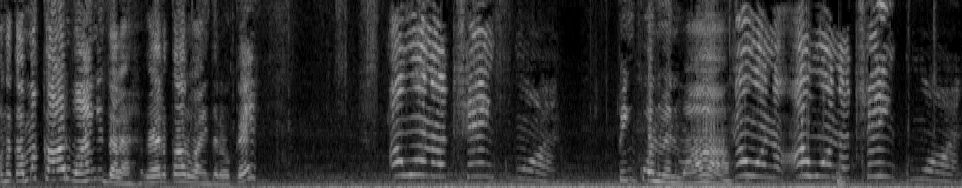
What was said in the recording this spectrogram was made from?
உனக்கு அம்மா கார் வாங்கி தரேன் வேற கார் வாங்கி தரேன் okay I want a one. One வேணுமா a, I want a one.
